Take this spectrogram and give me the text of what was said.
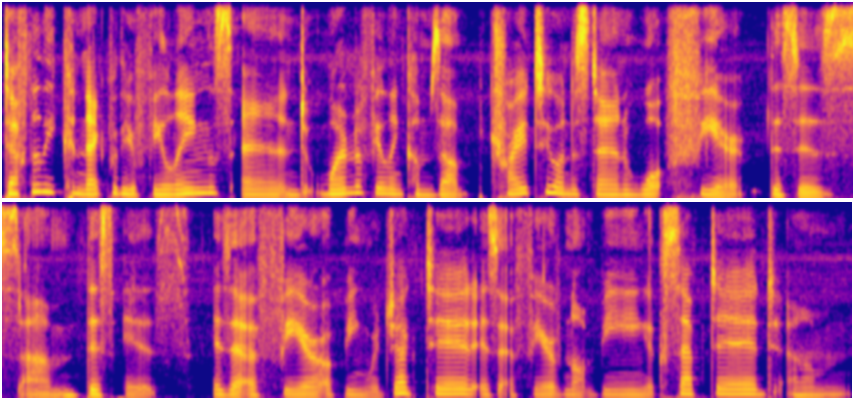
Definitely connect with your feelings, and when a feeling comes up, try to understand what fear this is. Um, this is is it a fear of being rejected? Is it a fear of not being accepted? Um,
